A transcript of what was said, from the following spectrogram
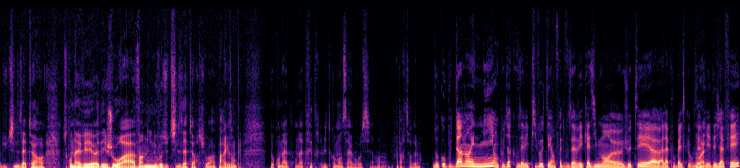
d'utilisateurs, parce qu'on avait des jours à 20 000 nouveaux utilisateurs, tu vois, par exemple. Donc on a, on a très très vite commencé à grossir euh, à partir de là. Donc au bout d'un an et demi, on peut dire que vous avez pivoté en fait. Vous avez quasiment euh, jeté euh, à la poubelle ce que vous Ouais. aviez déjà fait,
